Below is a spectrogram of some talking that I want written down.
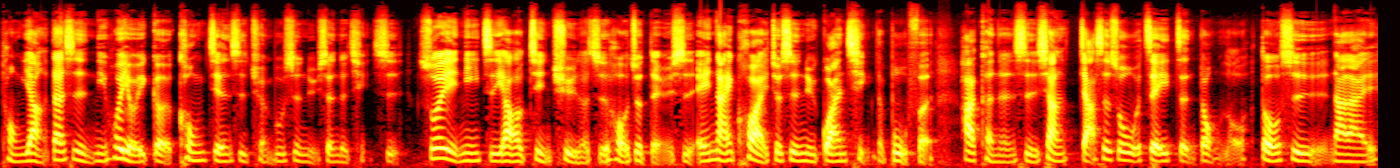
同样，但是你会有一个空间是全部是女生的寝室。所以你只要进去了之后，就等于是哎那一块就是女官寝的部分，它可能是像假设说我这一整栋楼都是拿来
